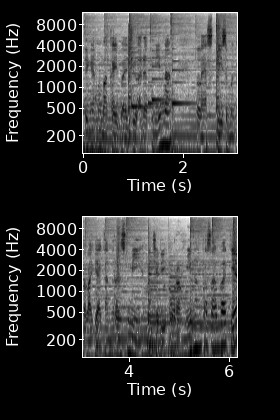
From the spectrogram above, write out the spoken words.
dengan memakai baju adat Minang Lesti sebentar lagi akan resmi menjadi orang Minang persahabat ya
